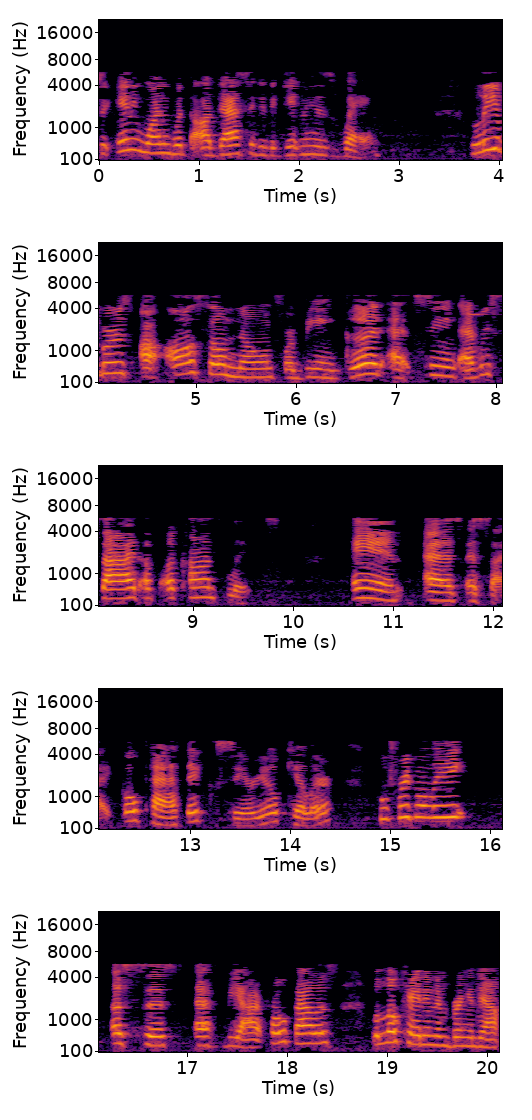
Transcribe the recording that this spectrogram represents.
to anyone with the audacity to get in his way. Libras are also known for being good at seeing every side of a conflict. And as a psychopathic serial killer who frequently assists FBI profilers with locating and bringing down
